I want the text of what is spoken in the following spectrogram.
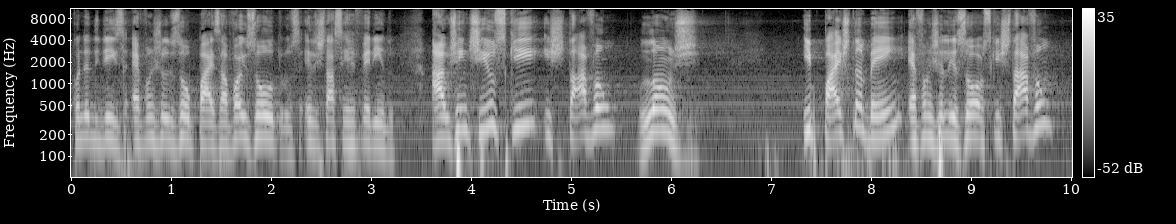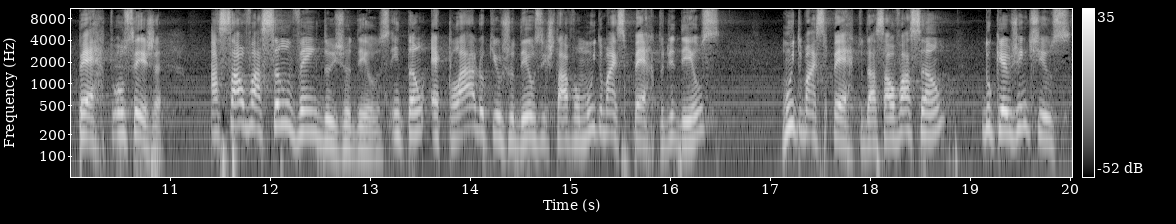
Quando ele diz evangelizou paz a vós outros, ele está se referindo aos gentios que estavam longe. E paz também evangelizou aos que estavam perto. Ou seja, a salvação vem dos judeus. Então, é claro que os judeus estavam muito mais perto de Deus, muito mais perto da salvação, do que os gentios.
